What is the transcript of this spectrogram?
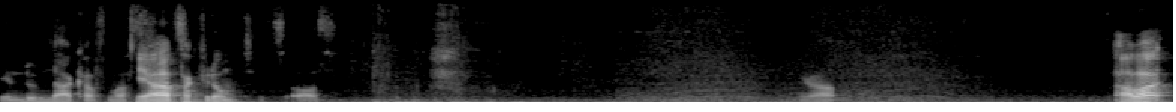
den du im Nahkampf machst. Ja, pack wieder um. Aus. Ja. Aber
